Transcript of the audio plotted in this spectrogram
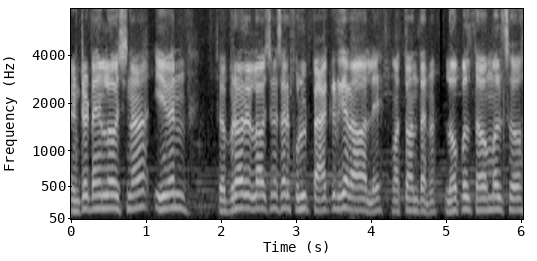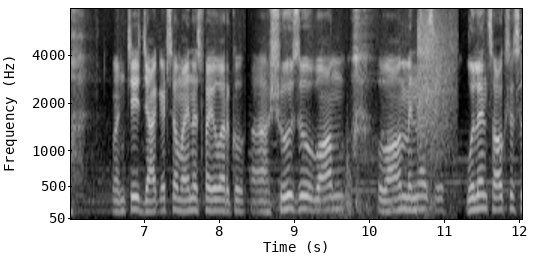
వింటర్ టైంలో వచ్చినా ఈవెన్ ఫిబ్రవరి ఎలా వచ్చినా సరే ఫుల్ ప్యాకెడ్గా రావాలి మొత్తం అంతా లోపల థర్మల్స్ మంచి జాకెట్స్ మైనస్ ఫైవ్ వరకు shoes warm warm inners woollen socks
